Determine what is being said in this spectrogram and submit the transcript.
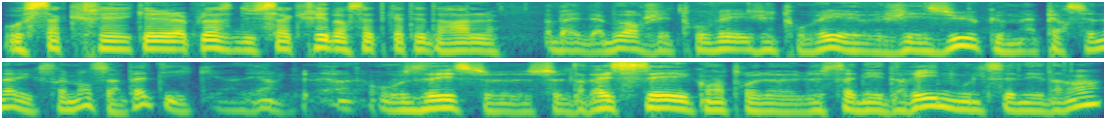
au sacré Quelle est la place du sacré dans cette cathédrale? Ah ben D'abord, j'ai trouvé, j'ai trouvé euh, Jésus comme un personnage extrêmement sympathique. Hein, oser se, se, dresser contre le, le Sanhédrin ou le Sanhédrin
